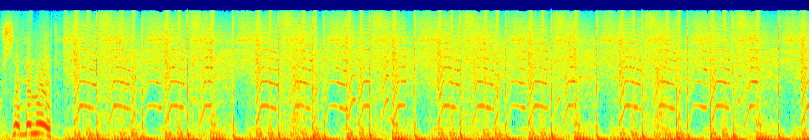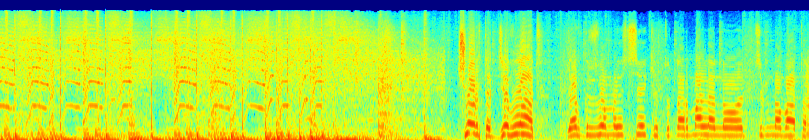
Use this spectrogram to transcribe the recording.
В самолет. Черт, а где Влад? Я в грузовом отсеке, тут нормально, но темновато.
